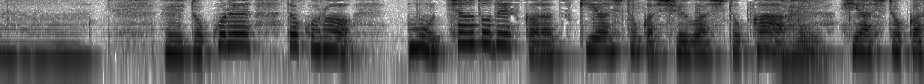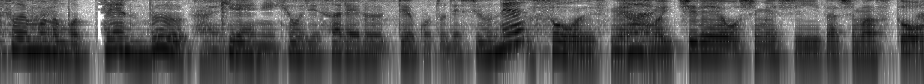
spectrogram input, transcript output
うんえっ、ー、と、これ、だから、もうチャートですから月足とか週足とか、日足とかそういうものも全部きれい。に表示されるっていうことですよね。はい、そうですね、はい、あの一例をお示しいたしますと、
